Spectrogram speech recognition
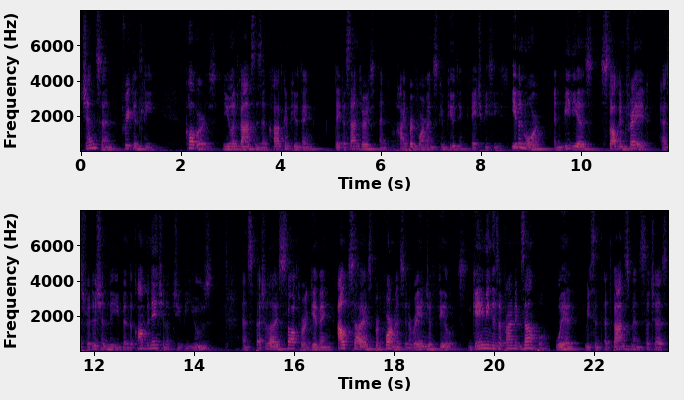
Jensen frequently covers new advances in cloud computing, data centers, and high performance computing, HPCs. Even more, NVIDIA's stock and trade has traditionally been the combination of GPUs and specialized software giving outsized performance in a range of fields. Gaming is a prime example, with recent advancements such as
